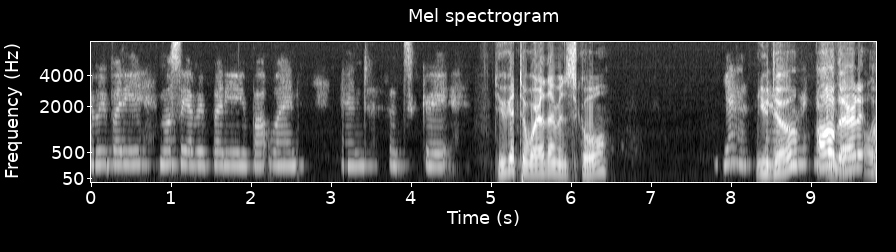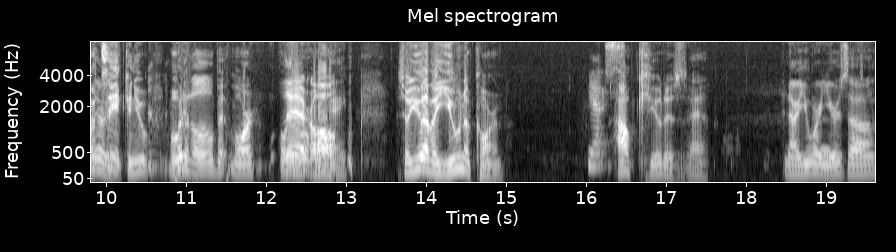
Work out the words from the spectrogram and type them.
everybody, mostly everybody, bought one, and that's great. Do you get to wear them in school? Yeah. You I have do? one right now. Oh, there it is. Oh, Let's see it it. Can you move it, it- a little bit more? Oh, there. there- Oh. okay. So you have a unicorn. Yes. How cute is that? Now, are you wearing yours, uh,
